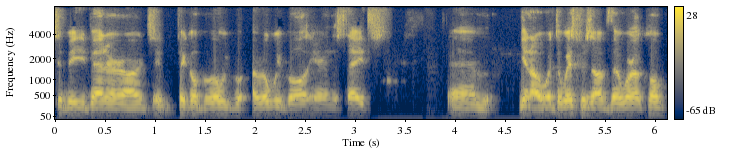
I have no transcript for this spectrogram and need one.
to be better or to pick up a rugby, a rugby ball here in the states, um, you know, with the whispers of the World Cup,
